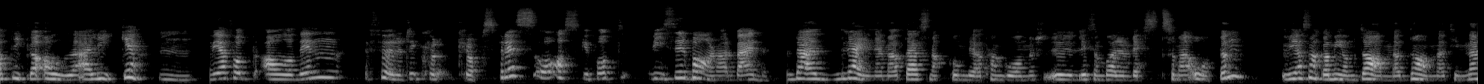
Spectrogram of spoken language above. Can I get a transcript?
At ikke alle er like. Mm. Vi har fått Aladdin fører til kroppspress, og Askepott viser barnearbeid. Der regner jeg med at det er snakk om det at han går med uh, liksom bare en vest som er åpen. Vi har snakka mye om damene, at damene er tynne.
